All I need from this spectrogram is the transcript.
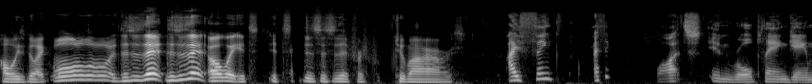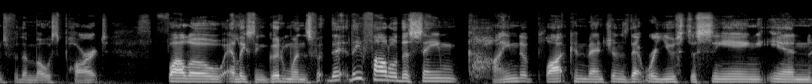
always be like, oh, this is it, this is it. Oh wait, it's it's this is it for two more hours. I think plots in role playing games for the most part follow at least in good ones they, they follow the same kind of plot conventions that we're used to seeing in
